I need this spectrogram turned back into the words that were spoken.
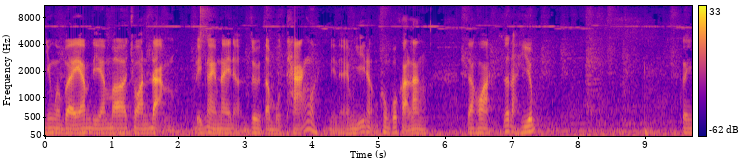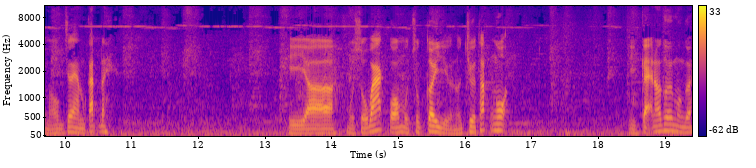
Nhưng mà về em thì em uh, cho ăn đạm đến ngày hôm nay đã rơi tầm một tháng rồi nên là em nghĩ là cũng không có khả năng ra hoa rất là hiếm. Cây mà hôm trước em cắt đây. Thì uh, một số bác có một số cây thì nó chưa thắt ngọn. Thì kệ nó thôi mọi người.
